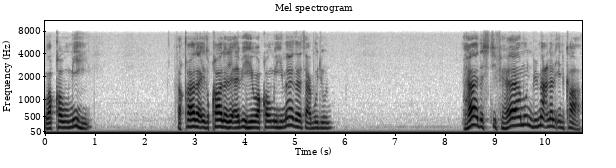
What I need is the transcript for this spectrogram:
وقومه. فقال إذ قال لأبيه وقومه ماذا تعبدون؟ هذا استفهام بمعنى الإنكار.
